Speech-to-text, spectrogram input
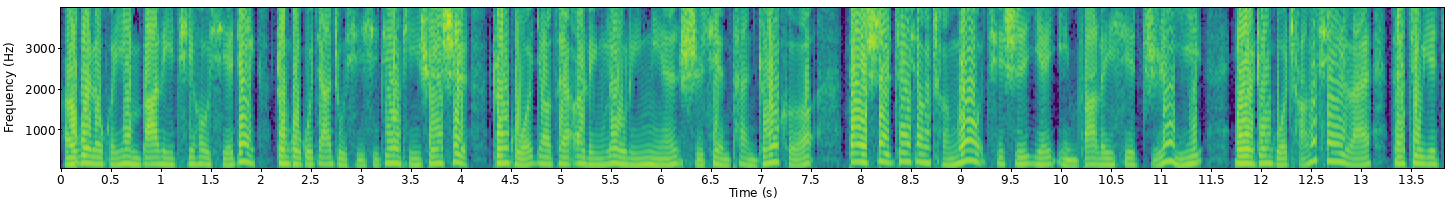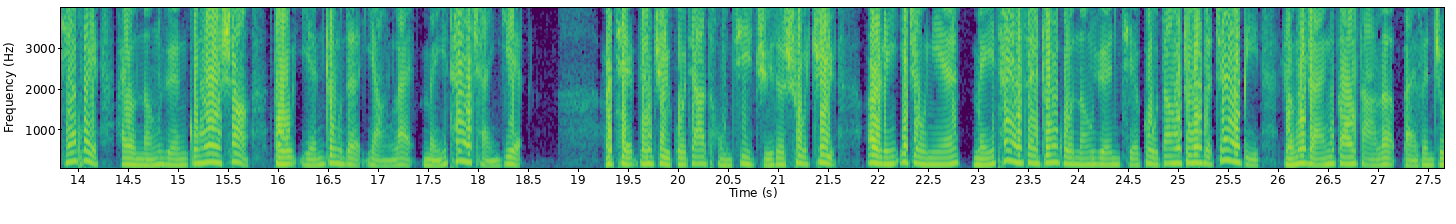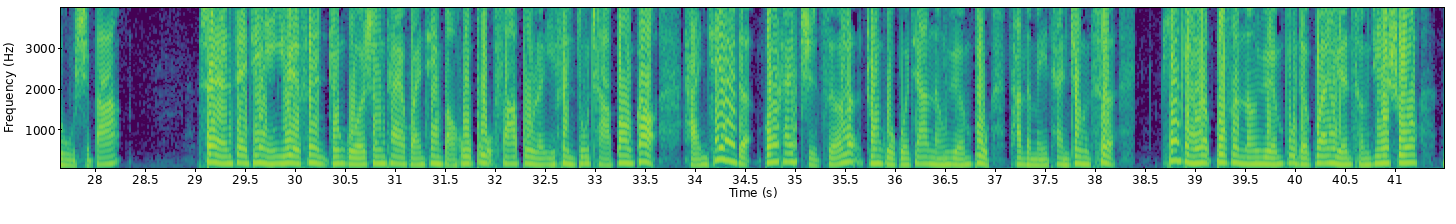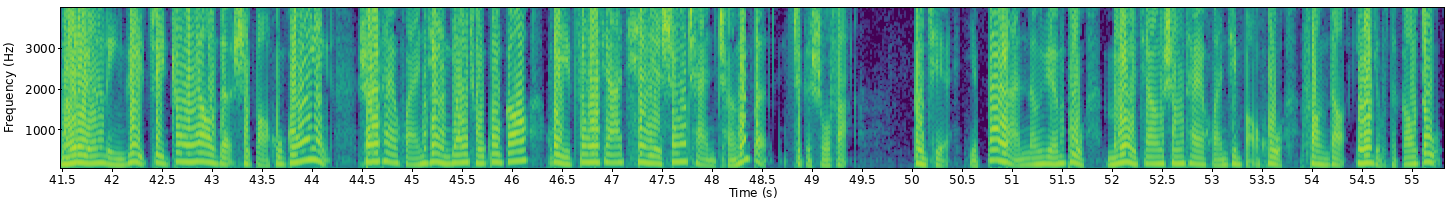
而为了回应巴黎气候协定，中国国家主席习近平宣誓，中国要在二零六零年实现碳中和。但是这项承诺其实也引发了一些质疑，因为中国长期以来在就业机会还有能源供应上都严重的仰赖煤炭产业，而且根据国家统计局的数据，二零一九年煤炭在中国能源结构当中的占比仍然高达了百分之五十八。虽然在今年一月份，中国生态环境保护部发布了一份督查报告，罕见的公开指责了中国国家能源部它的煤炭政策，批评了部分能源部的官员曾经说，能源领域最重要的是保护供应，生态环境要求过高会增加企业生产成本这个说法，并且也不满能源部没有将生态环境保护放到应有的高度。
